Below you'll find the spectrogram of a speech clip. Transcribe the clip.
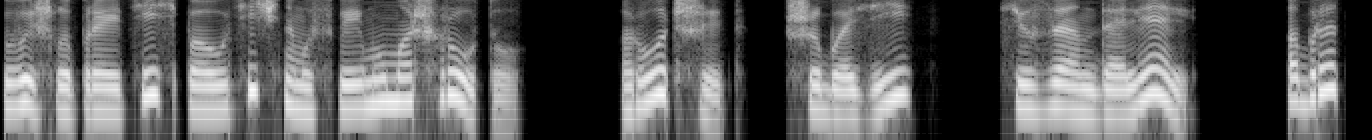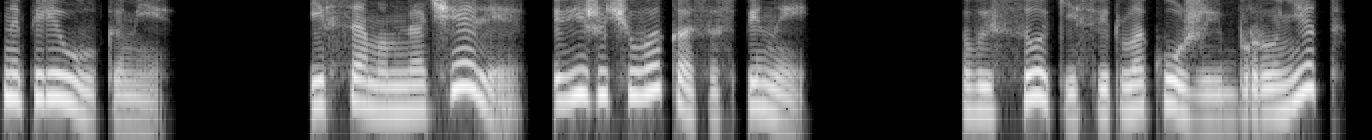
Вышла пройтись по аутичному своему маршруту. Ротшильд, Шабази, Сюзан Даляль, обратно переулками. И в самом начале вижу чувака со спины. Высокий светлокожий брюнет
